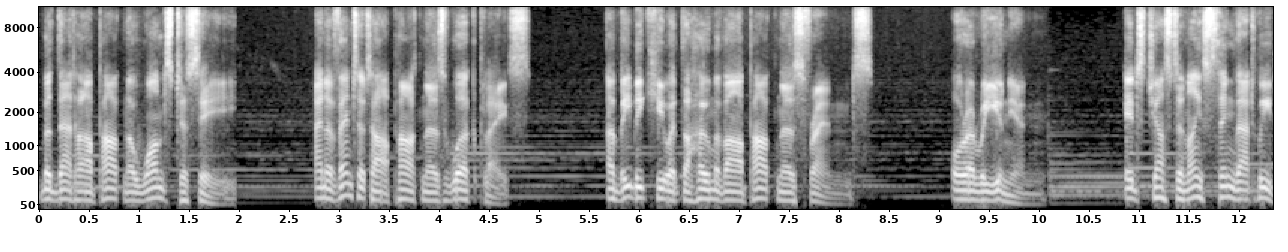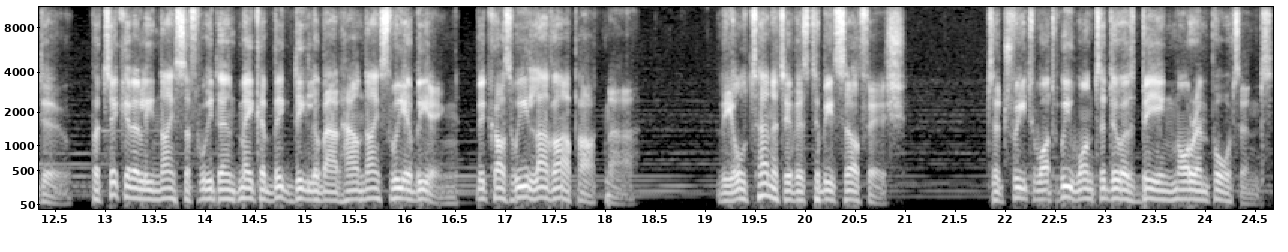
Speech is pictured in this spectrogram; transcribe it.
but that our partner wants to see. An event at our partner's workplace. A BBQ at the home of our partner's friends. Or a reunion. It's just a nice thing that we do. Particularly nice if we don't make a big deal about how nice we are being, because we love our partner. The alternative is to be selfish. To treat what we want to do as being more important.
